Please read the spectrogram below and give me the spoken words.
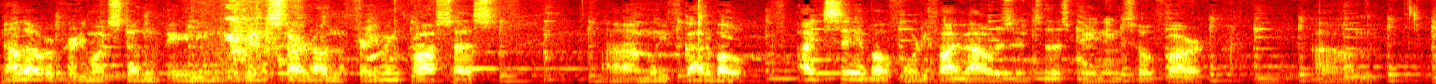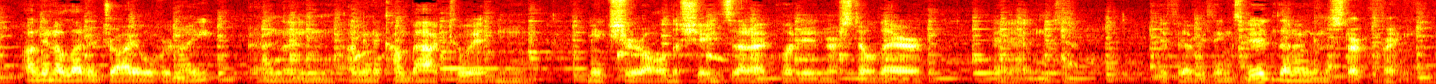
Now that we're pretty much done the painting, we're going to start on the framing process. Um, we've got about, I'd say about 45 hours into this painting so far. Um, I'm going to let it dry overnight and then I'm going to come back to it and make sure all the shades that I put in are still there and if everything's good then I'm going to start framing.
